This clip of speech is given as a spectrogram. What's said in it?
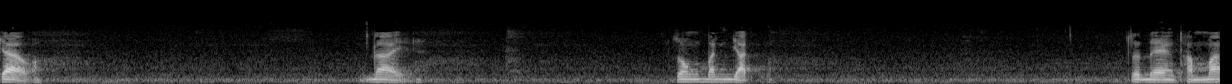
เจ้า ได้ ทรงบัญญัติ แสดงธรรมะ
